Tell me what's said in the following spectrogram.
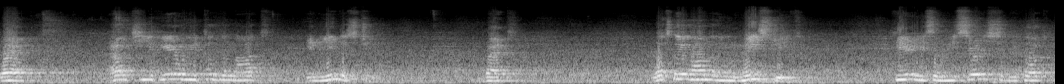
well, IoT here we talk about in the industry, but what's going on in Main Street? Here is a research report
